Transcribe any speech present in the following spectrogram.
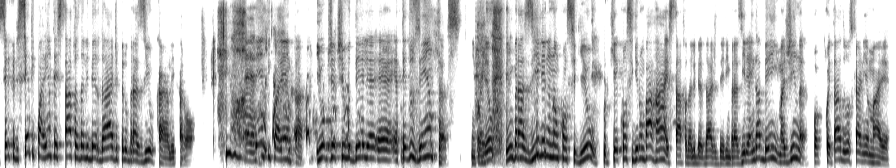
cerca de 140 estátuas da liberdade pelo Brasil, Carla e Carol. É. 140. E o objetivo dele é, é, é ter 200 entendeu? Em Brasília ele não conseguiu, porque conseguiram barrar a estátua da liberdade dele em Brasília, ainda bem, imagina, coitado do Oscar Niemeyer.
